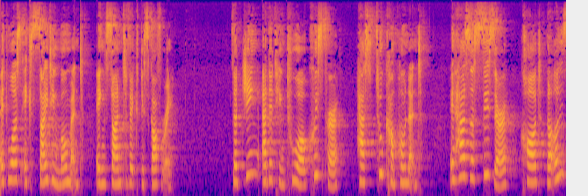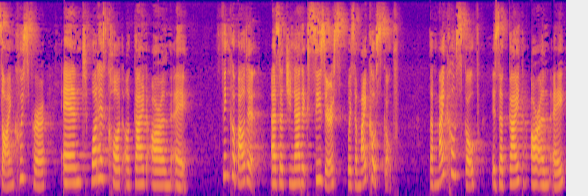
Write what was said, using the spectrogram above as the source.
It was an exciting moment in scientific discovery. The gene editing tool CRISPR has two components. It has a scissor called the enzyme CRISPR and what is called a guide RNA. Think about it as a genetic scissors with a microscope. The microscope is a guide RNA,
